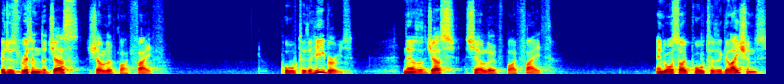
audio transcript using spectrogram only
It is written, the just shall live by faith. Paul to the Hebrews now the just shall live by faith. And also Paul to the Galatians,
